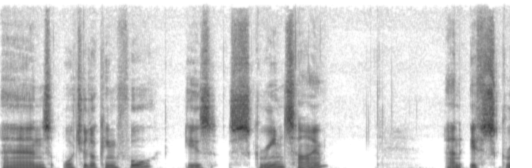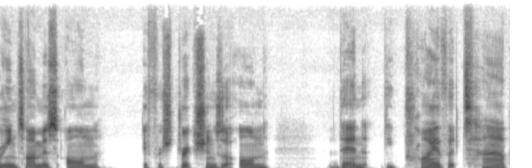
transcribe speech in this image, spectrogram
and what you're looking for is screen time. And if screen time is on, if restrictions are on, then the private tab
